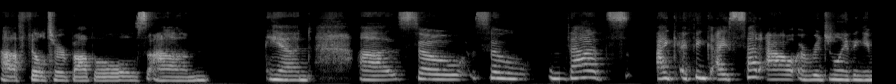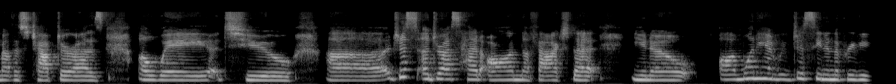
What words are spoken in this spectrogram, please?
uh, filter bubbles. Um, and uh, so so that's I, I, think I set out originally thinking about this chapter as a way to uh, just address head on the fact that, you know, on one hand, we've just seen in the previous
